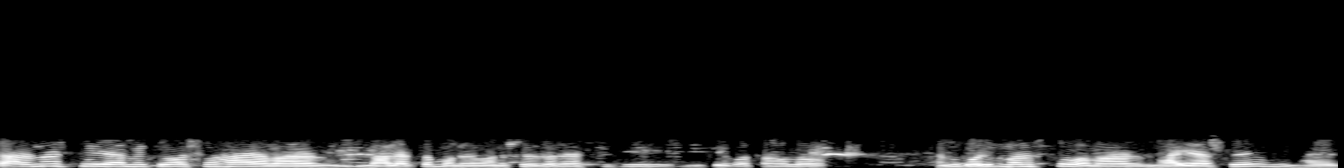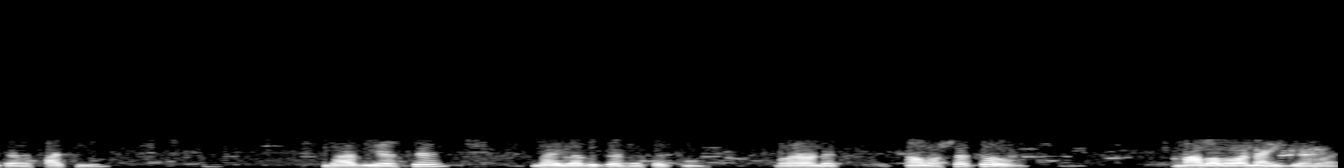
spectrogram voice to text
কারণ আসছি আমি তো অসহায় আমার ভালো একটা মনের মানুষের জন্য আসতেছি। দ্বিতীয় কথা হলো আমি গরিব মানুষ তো আমার ভাই আছে ভাইয়ের কাছে থাকি। ভাবি আছে। ভাই ভাবির কাছে থাকি। আমার অনেক সমস্যা তো মা বাবা নাই যে আমার।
